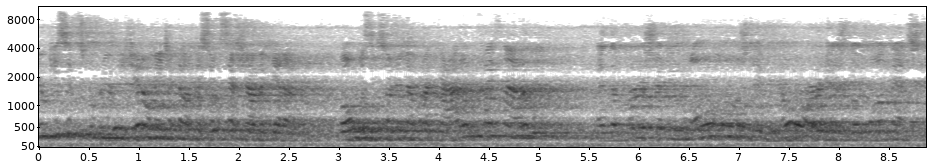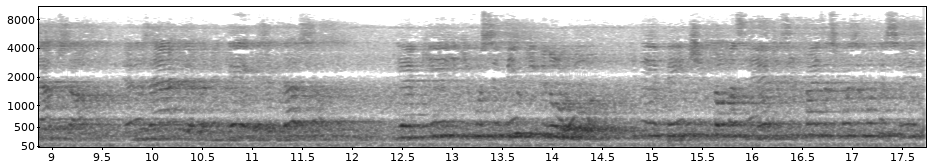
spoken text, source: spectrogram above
E o que se descobriu que geralmente aquela pessoa que você achava que era bom, você só olhar para a cara, não faz nada. and the person you almost ignored is the one that steps up and is active and engaged and does something. E aquele que você meio que ignorou, de repente toma as rédeas e faz as coisas acontecerem.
